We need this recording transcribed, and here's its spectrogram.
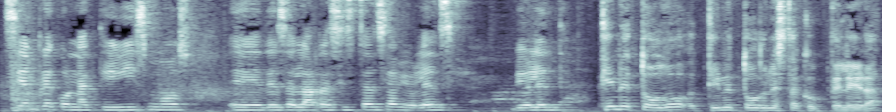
siempre con activismos eh, desde la resistencia a violencia, violenta. Tiene todo, tiene todo en esta coctelera.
